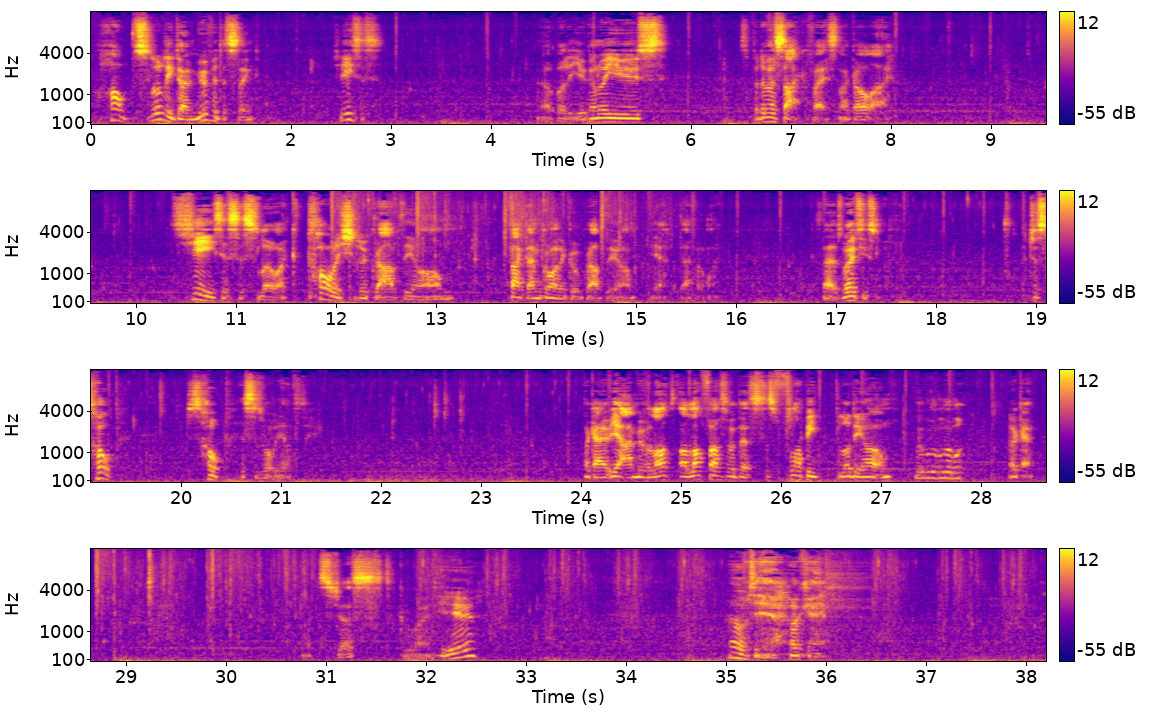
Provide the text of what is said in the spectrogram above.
How slowly do I move with this thing? Jesus. Buddy, you're gonna use... It's a bit of a sacrifice, not gonna lie. Jesus, is slow. I probably should have grabbed the arm. In fact, I'm going to go grab the arm. Yeah, definitely. That is way too slow. I just hope. Just hope this is what we have to do. Okay, yeah, I move a lot, a lot faster with this. This floppy bloody arm. Okay. Let's just go right here. Oh dear, okay.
